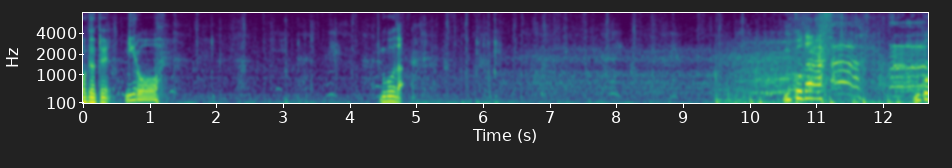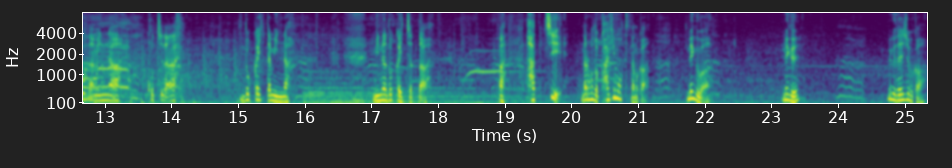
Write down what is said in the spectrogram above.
オッケーオッケー逃げろ。向こうだ。向こうだ。向こうだみんな。こっちだ。どっか行ったみんな。みんなどっか行っちゃった。あハッチ。なるほど鍵持ってたのか。メグは？メグ？メグ大丈夫か？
